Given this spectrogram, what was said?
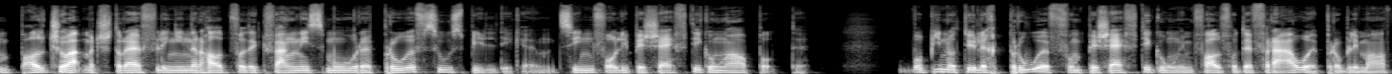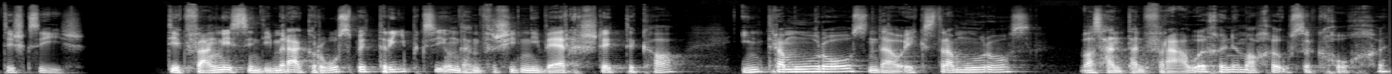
Und bald schon hat man die Sträflinge innerhalb der Gefängnismauern Berufsausbildungen und sinnvolle Beschäftigung angeboten. Wobei natürlich Beruf und Beschäftigung im Fall der Frauen problematisch war. Die Gefängnisse sind immer auch Grossbetrieb und haben verschiedene Werkstätten Intramuros und auch Extramuros. Was haben dann Frauen können machen außer kochen?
